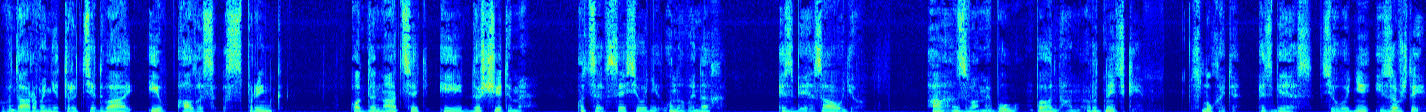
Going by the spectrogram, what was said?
в Дарвені 32 і в Алес Спринг 11 і дощитиме. Оце все сьогодні у новинах СБС Аудіо. А з вами був Богдан Рудницький. Слухайте СБС сьогодні і завжди.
